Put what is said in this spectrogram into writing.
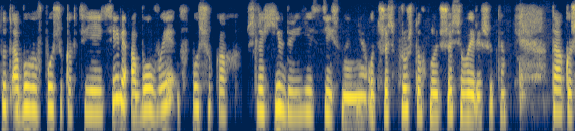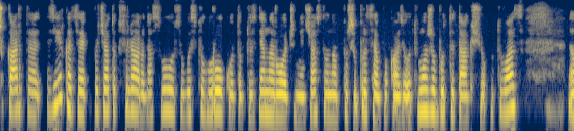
Тут або ви в пошуках цієї цілі, або ви в пошуках шляхів до її здійснення. От щось проштовхнути, щось вирішити. Також карта зірка це як початок соляру да, свого особистого року, тобто з дня народження. Часто вона про це показує. От може бути так, що от у вас е,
